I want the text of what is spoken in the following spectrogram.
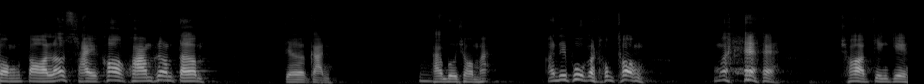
ส่งต่อแล้วใส่ข้อความเพิ่มเติม เจอกันท่านผู้ชมฮะอันนี้พูดกันทุกท่องแม่ชอบจริง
